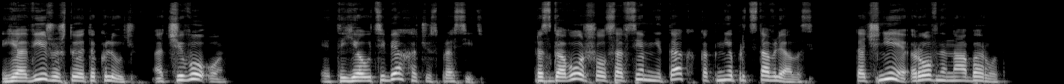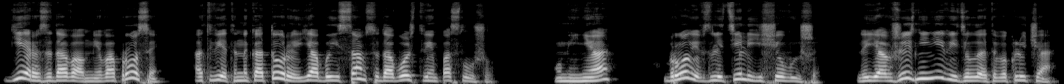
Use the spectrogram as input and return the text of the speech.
«Я вижу, что это ключ. От чего он?» «Это я у тебя хочу спросить». Разговор шел совсем не так, как мне представлялось. Точнее, ровно наоборот. Гера задавал мне вопросы, ответы на которые я бы и сам с удовольствием послушал. «У меня?» Брови взлетели еще выше. «Да я в жизни не видел этого ключа».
